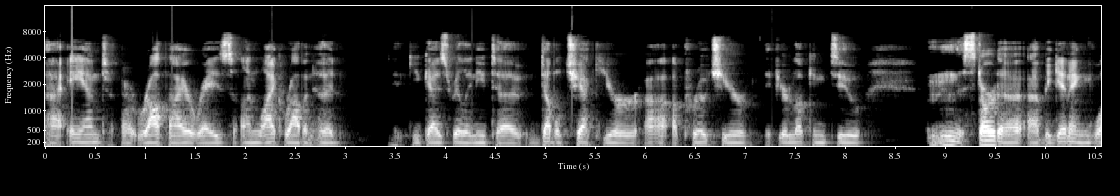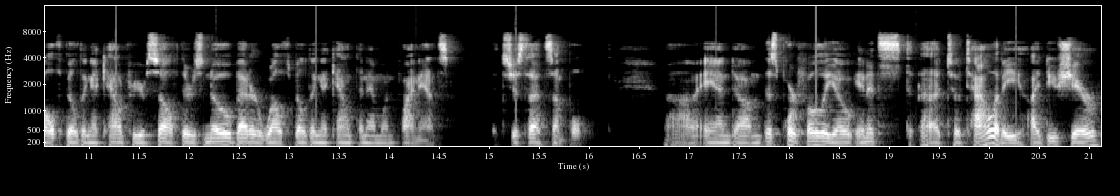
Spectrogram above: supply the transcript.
uh, and uh, Roth IRAs. Unlike Robinhood, you guys really need to double check your uh, approach here if you're looking to start a, a, beginning wealth building account for yourself, there's no better wealth building account than M1 Finance. It's just that simple. Uh, and um, this portfolio in its uh, totality, I do share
